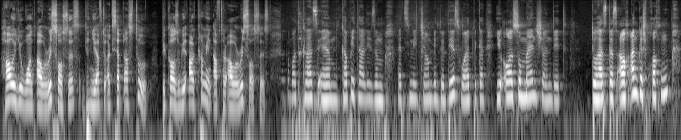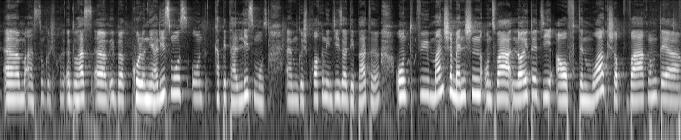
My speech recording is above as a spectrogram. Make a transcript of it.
How you want our resources, then you have to accept us too. Because we are coming after our resources. Talk about class um, capitalism. Let me jump into this word because you also mentioned it. Du hast das auch angesprochen. Ähm, hast du, gespro du hast ähm, über Kolonialismus und Kapitalismus ähm, gesprochen in dieser Debatte. Und für manche Menschen, und zwar Leute, die auf dem Workshop waren, der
